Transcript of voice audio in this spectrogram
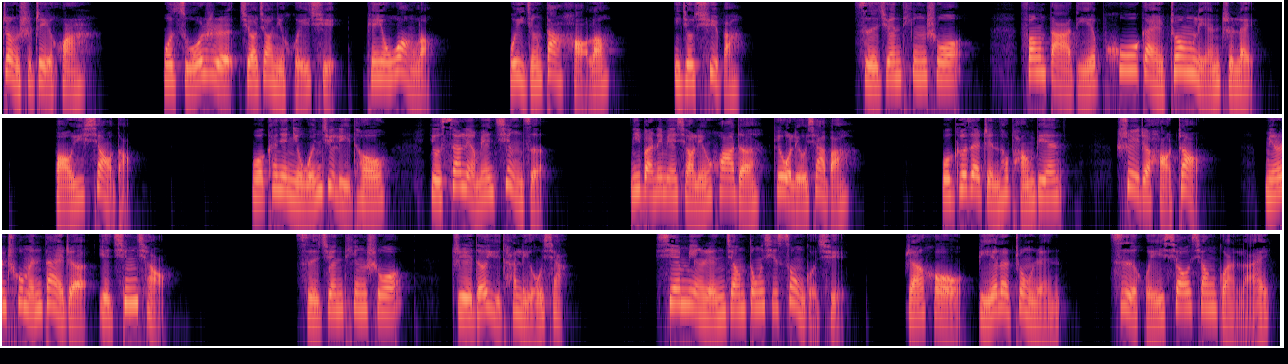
正是这话，我昨日就要叫你回去，偏又忘了。我已经大好了，你就去吧。”紫娟听说，方打叠铺盖妆帘之类。宝玉笑道：“我看见你文具里头有三两面镜子，你把那面小莲花的给我留下吧，我搁在枕头旁边，睡着好照，明儿出门带着也轻巧。”紫娟听说，只得与他留下，先命人将东西送过去，然后别了众人，自回潇湘馆来。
